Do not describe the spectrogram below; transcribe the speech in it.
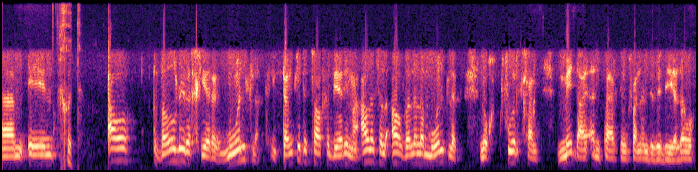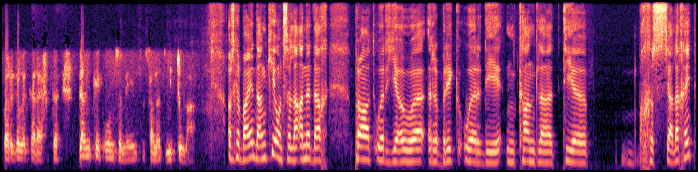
Ehm um, en goed. Al wil die regering moontlik, ek dink dit sal gebeur nie, maar alles hulle al wil hulle moontlik nog voortgaan met daai inperking van individuele of burgerlike regte, dink ek ons mense sal dit nie toelaat. Oscar baie dankie. Ons sal 'n ander dag praat oor jou uh, rubriek oor die Nkandla T geselligheid.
